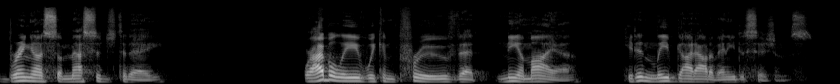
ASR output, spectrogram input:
bring us a message today where I believe we can prove that Nehemiah, he didn't leave God out of any decisions.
